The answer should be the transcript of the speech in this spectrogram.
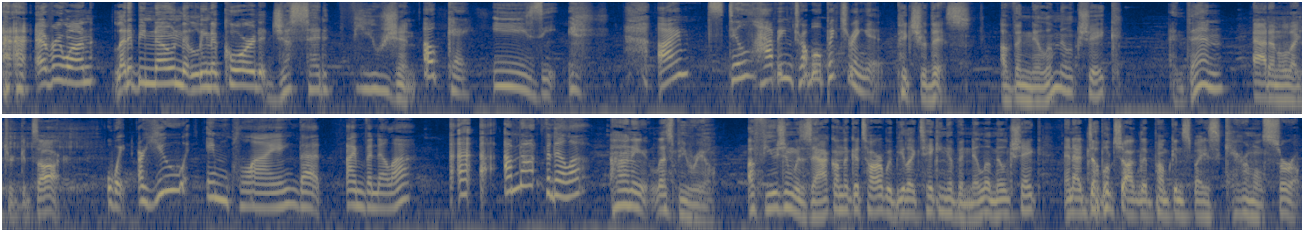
Everyone, let it be known that Lena Cord just said fusion. Okay, easy. I'm still having trouble picturing it. Picture this a vanilla milkshake, and then add an electric guitar. Wait, are you implying that I'm vanilla? I- I- I'm not vanilla. Honey, let's be real. A fusion with Zach on the guitar would be like taking a vanilla milkshake and add double chocolate pumpkin spice caramel syrup.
